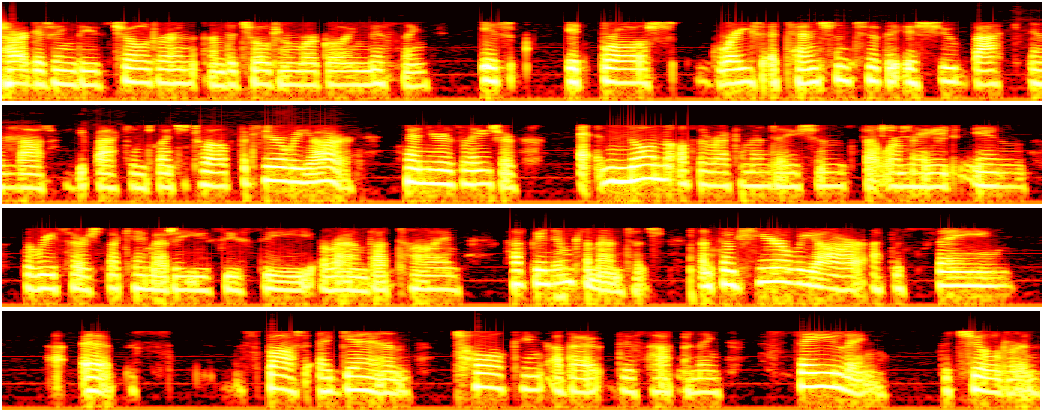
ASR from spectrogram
targeting these children, and the children were going missing. It it brought great attention to the issue back in that back in 2012. But here we are, 10 years later. None of the recommendations that were made in the research that came out of UCC around that time have been implemented. And so here we are at the same uh, spot again, talking about this happening, failing the children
